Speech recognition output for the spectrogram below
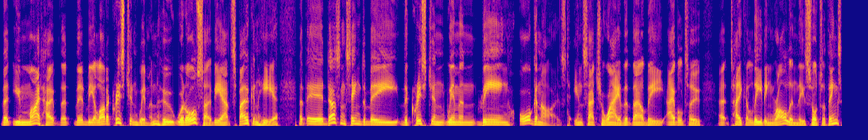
that you might hope that there'd be a lot of Christian women who would also be outspoken here, but there doesn't seem to be the Christian women being organised in such a way that they'll be able to uh, take a leading role in these sorts of things.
